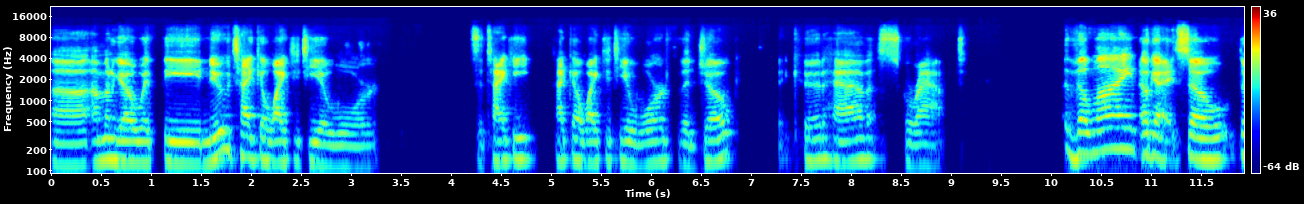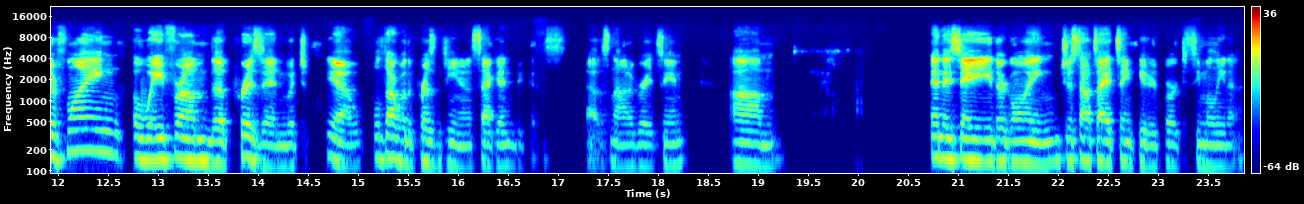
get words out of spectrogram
Uh, I'm gonna go with the new Taika Waititi award. It's a Taika Taika Waititi award for the joke they could have scrapped. The line, okay, so they're flying away from the prison, which you know we'll talk about the prison scene in a second because that was not a great scene. Um, and they say they're going just outside St. Petersburg to see Melina,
